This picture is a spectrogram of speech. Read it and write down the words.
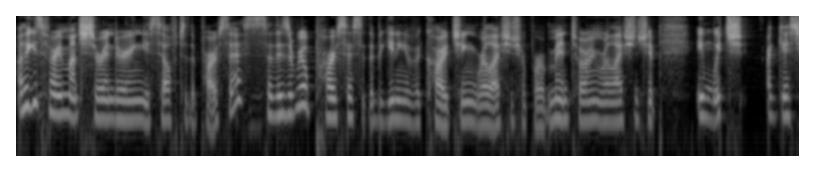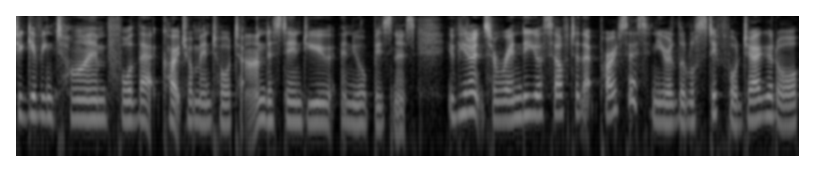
I think it's very much surrendering yourself to the process. So there's a real process at the beginning of a coaching relationship or a mentoring relationship in which I guess you're giving time for that coach or mentor to understand you and your business. If you don't surrender yourself to that process and you're a little stiff or jagged or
